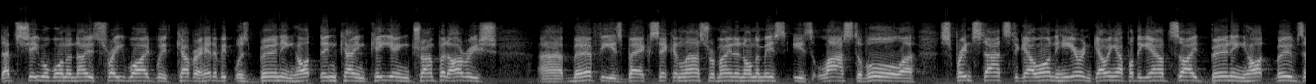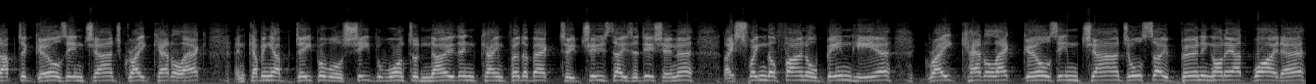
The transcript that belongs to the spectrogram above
That She Will Wantano three wide with cover. Ahead of it was Burning Hot. Then came Keayang Trumpet, Irish uh, Murphy is back second last. Remain Anonamiss is last of all. Uh, sprint starts to go on here and going up on the outside. Burning Hot moves up to Girls in Charge. Grey Cadillac. And coming up deeper, will she want to know? Then came further back to Tuesday's edition. Uh, they swing the final bend here. Grey Cadillac. Girls in Charge. Also Burning On out wider.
